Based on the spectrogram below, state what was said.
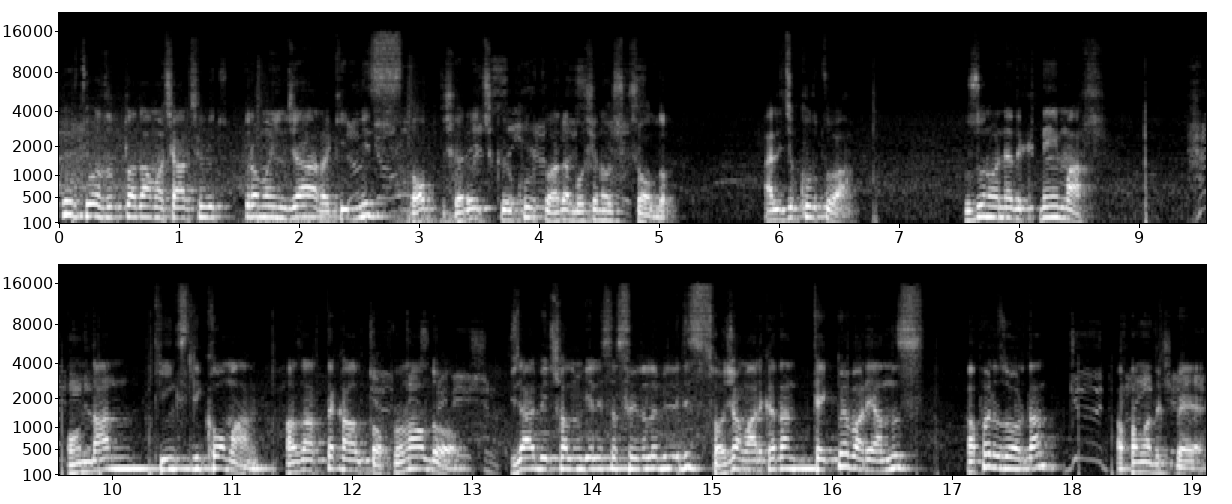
Kurtuğa zıpladı ama çarşıyı tutturamayınca rakibimiz top dışarıya çıkıyor. Kurtuğa da boşuna uçmuş oldu. Kaleci Kurtuğa. Uzun oynadık Neymar. Ondan Kingsley Coman. Hazard'da kaldı top. Ronaldo. Güzel bir çalım gelirse sıyrılabiliriz. Hocam arkadan tekme var yalnız. Kaparız oradan. Kapamadık be.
